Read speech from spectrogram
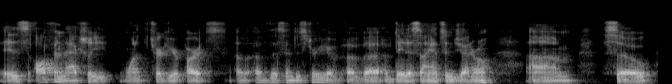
is often actually one of the trickier parts of, of this industry of, of, uh, of, data science in general. Um, so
